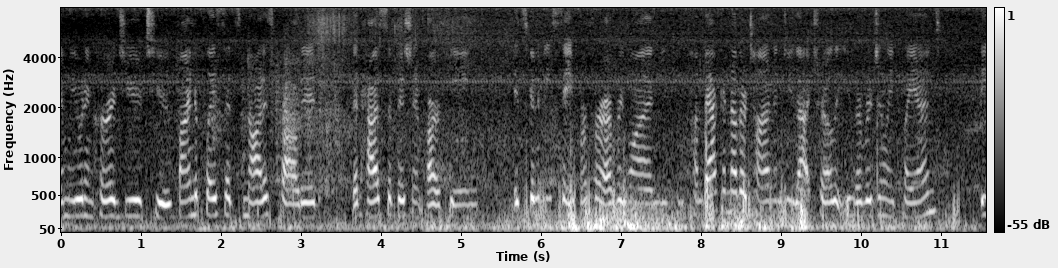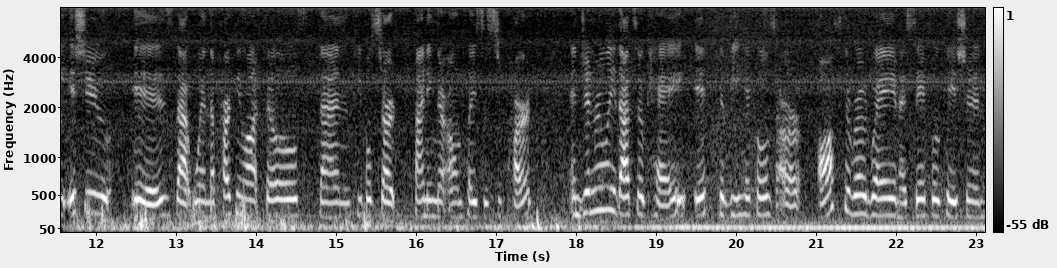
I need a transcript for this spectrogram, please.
and we would encourage you to find a place that's not as crowded, that has sufficient parking. It's going to be safer for everyone. You can come back another time and do that trail that you had originally planned. The issue is that when the parking lot fills, then people start finding their own places to park. And generally, that's okay if the vehicles are off the roadway in a safe location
